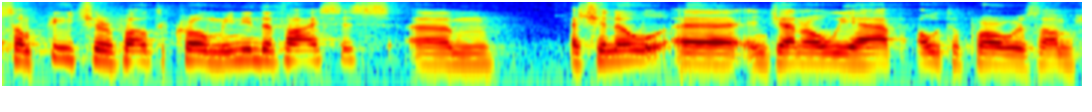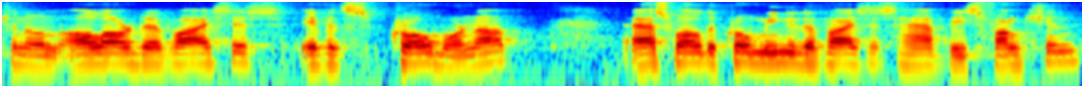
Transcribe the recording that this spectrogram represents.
Some feature about the Chrome Mini devices. Um, as you know, uh, in general, we have auto power resumption on all our devices, if it's Chrome or not. As well, the Chrome Mini devices have this function,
